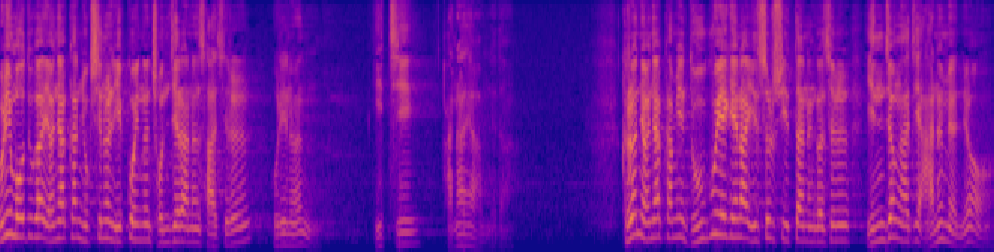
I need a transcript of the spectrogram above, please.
우리 모두가 연약한 육신을 입고 있는 존재라는 사실을 우리는 잊지 않아야 합니다. 그런 연약함이 누구에게나 있을 수 있다는 것을 인정하지 않으면요.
